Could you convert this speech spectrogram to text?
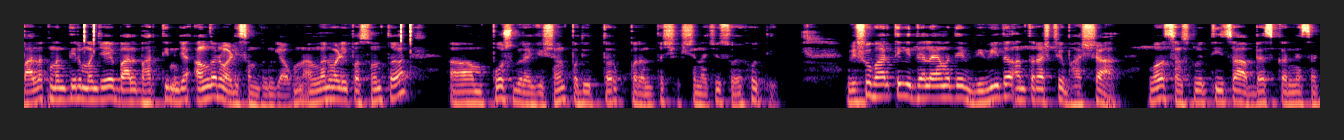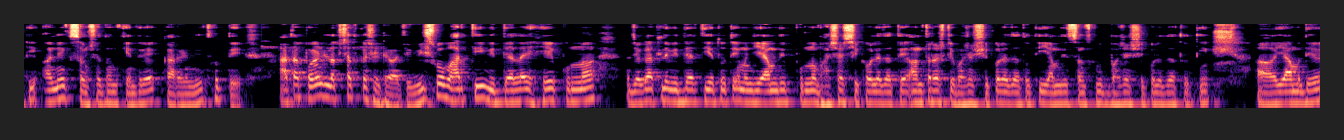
बालक मंदिर म्हणजे बालभारती म्हणजे अंगणवाडी समजून घ्या. आपण अंगणवाडीपासून तर पोस्ट ग्रॅज्युएशन पदव्युत्तरपर्यंत शिक्षणाची सोय होती. विश्वभारती विद्यालयामध्ये विविध आंतरराष्ट्रीय भाषा व संस्कृतीचा अभ्यास करण्यासाठी अनेक संशोधन केंद्रे कार्यान्वित होते. आता पॉईंट लक्षात कसे ठेवायचे? विश्वभारती विद्यालय हे पूर्ण जगातले विद्यार्थी येत होते. म्हणजे यामध्ये पूर्ण भाषा शिकवल्या जाते आंतरराष्ट्रीय भाषा शिकवल्या जात होती यामध्ये संस्कृत भाषा शिकवली जात होती. यामध्ये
